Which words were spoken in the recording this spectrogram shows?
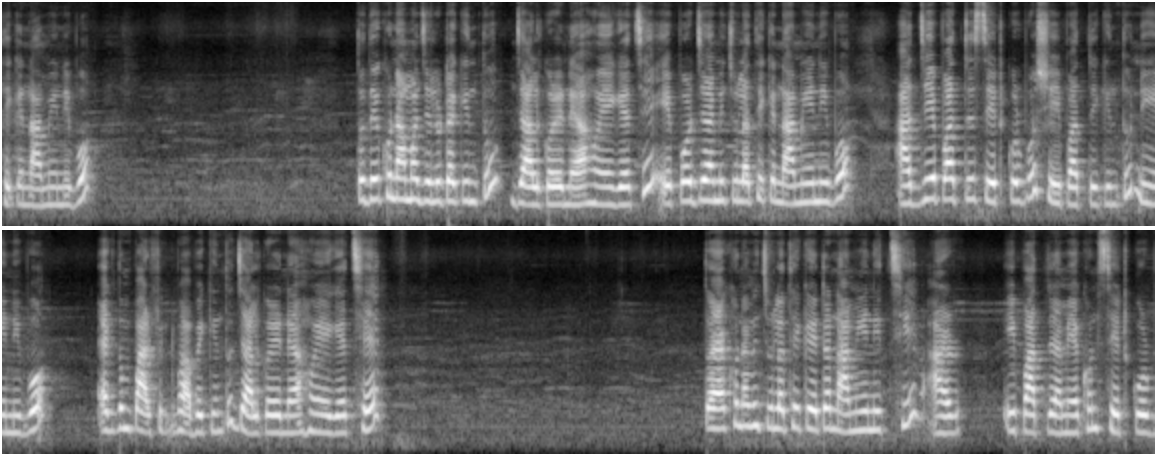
থেকে নামিয়ে নেব। তো দেখুন আমার জেলুটা কিন্তু জাল করে নেওয়া হয়ে গেছে। এ পর্যায়ে আমি চুলা থেকে নামিয়ে নিব। আর যে পাত্রে সেট করব সেই পাত্রে কিন্তু নিয়ে নিব। একদম পারফেক্টভাবে কিন্তু জাল করে নেওয়া হয়ে গেছে। তো এখন আমি চুলা থেকে এটা নামিয়ে নিচ্ছি। আর এই পাত্রে আমি এখন সেট করব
